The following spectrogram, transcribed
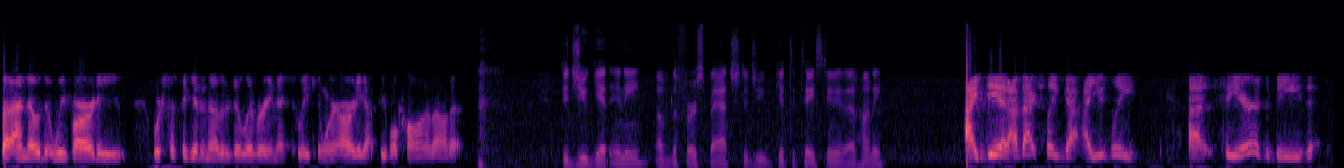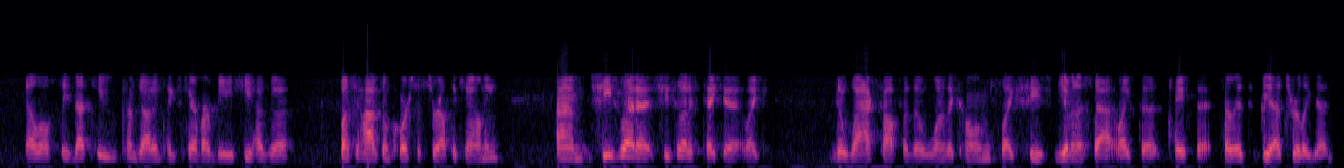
But I know that we've already we're supposed to get another delivery next week, and we've already got people calling about it. did you get any of the first batch? Did you get to taste any of that honey? I did. I've actually got. I usually uh, Sierra's Bees LLC. That's who comes out and takes care of our bees. She has a bunch of hives on courses throughout the county. Um, she's let a, she's let us take a like the wax off of the one of the combs. Like she's given us that like to taste it. So it's yeah, it's really good.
